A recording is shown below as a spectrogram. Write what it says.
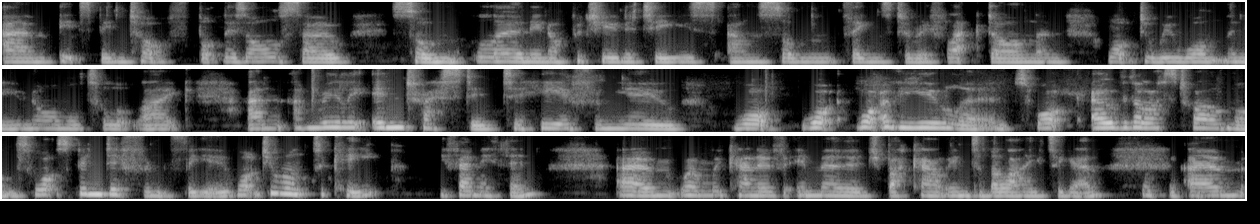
um, it's been tough, but there's also some learning opportunities and some things to reflect on and what do we want the new normal to look like. And I'm really interested to hear from you what what what have you learned what over the last 12 months what's been different for you? What do you want to keep if anything um, when we kind of emerge back out into the light again? Um,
